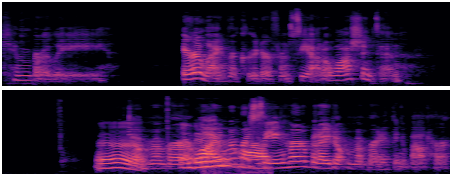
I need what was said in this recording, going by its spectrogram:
Kimberly, airline recruiter from Seattle, Washington. Mm. Don't remember. Well, I remember have, seeing her, but I don't remember anything about her.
